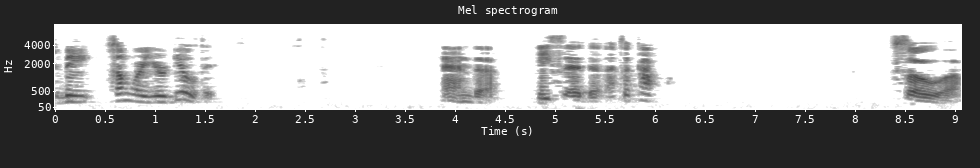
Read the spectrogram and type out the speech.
to be somewhere you're guilty. And uh, he said, uh, that's a tough one. So, uh,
